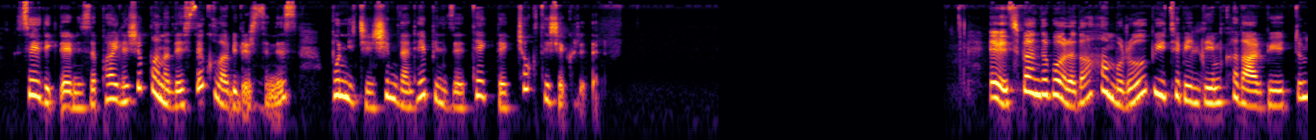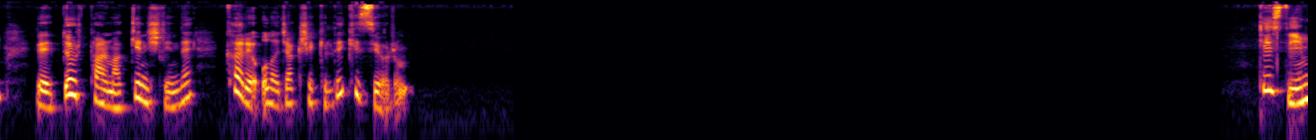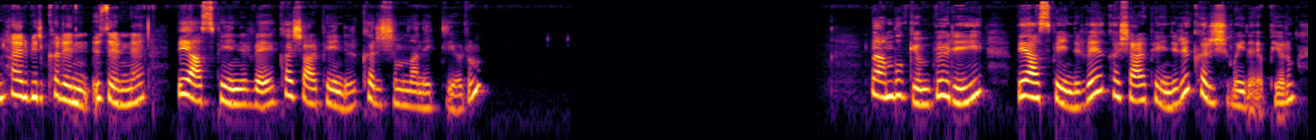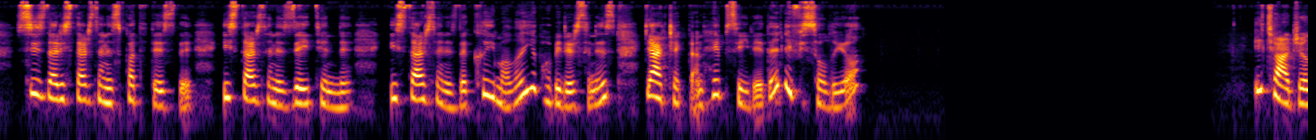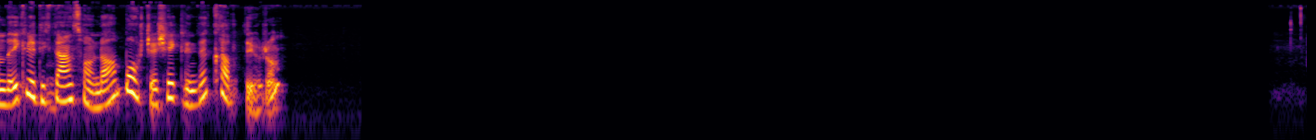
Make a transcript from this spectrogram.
sevdiklerinizle paylaşıp bana destek olabilirsiniz. Bunun için şimdiden hepinize tek tek çok teşekkür ederim. Evet ben de bu arada hamuru büyütebildiğim kadar büyüttüm ve 4 parmak genişliğinde kare olacak şekilde kesiyorum. Kestiğim her bir karenin üzerine beyaz peynir ve kaşar peynir karışımından ekliyorum. Ben bugün böreği beyaz peynir ve kaşar peyniri karışımıyla yapıyorum. Sizler isterseniz patatesli, isterseniz zeytinli, isterseniz de kıymalı yapabilirsiniz. Gerçekten hepsiyle de nefis oluyor. İç harcını da ekledikten sonra bohça şeklinde katlıyorum.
